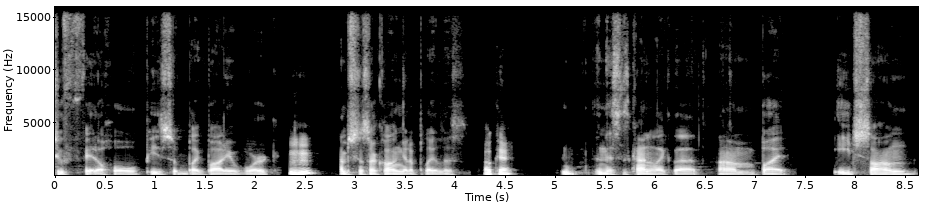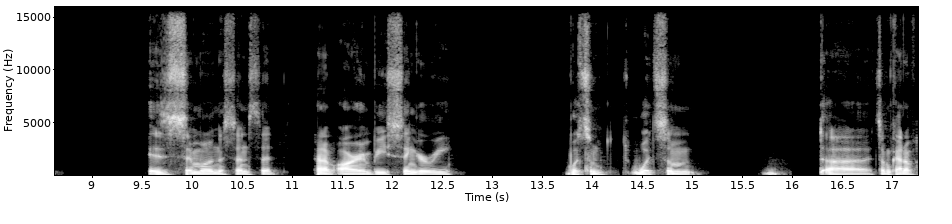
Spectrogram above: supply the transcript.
to fit a whole piece of like body of work. Mm-hmm. I'm just gonna start calling it a playlist, Okay. and this is kind of like that. Um, but each song is similar in the sense that kind of R and B singery with some with some uh some kind of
